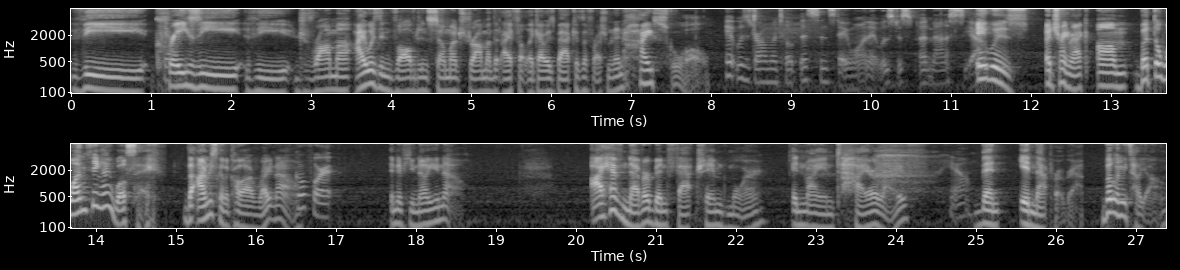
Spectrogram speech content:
the crazy, the drama. I was involved in so much drama that I felt like I was back as a freshman in high school. It was drama till this since day one. It was just a mess. Yeah. It was a train wreck. Um, but the one thing I will say that I'm just gonna call out right now, Go for it. and if you know, you know. I have never been fat shamed more in my entire life. Yeah. than in that program. But let me tell y'all,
